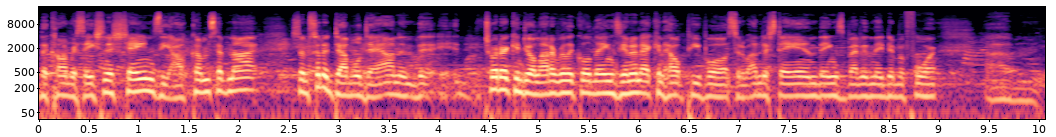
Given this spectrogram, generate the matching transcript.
the conversation has changed, the outcomes have not. So I'm sort of double down, and the, Twitter can do a lot of really cool things. The internet can help people sort of understand things better than they did before. Um,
